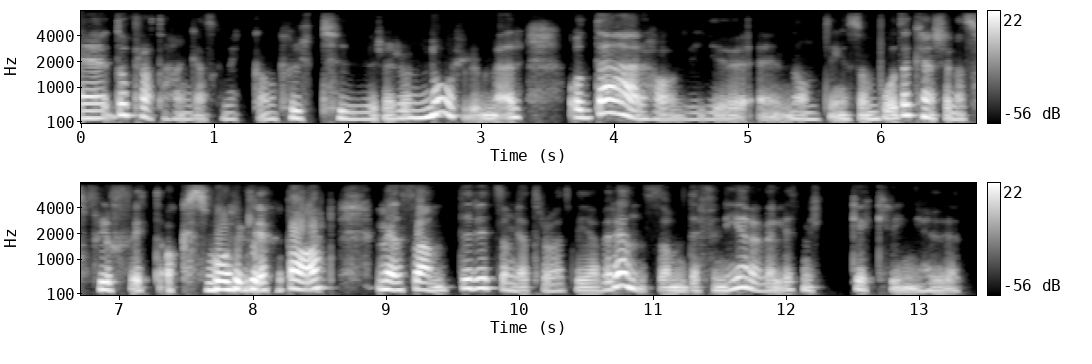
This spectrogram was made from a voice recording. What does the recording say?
Uh, då pratar han ganska mycket om kulturer och normer. Och där har vi ju uh, någonting som både kan kännas fluffigt och svårgreppbart. men samtidigt som jag tror att vi är överens om definierar väldigt mycket kring hur ett Eh,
